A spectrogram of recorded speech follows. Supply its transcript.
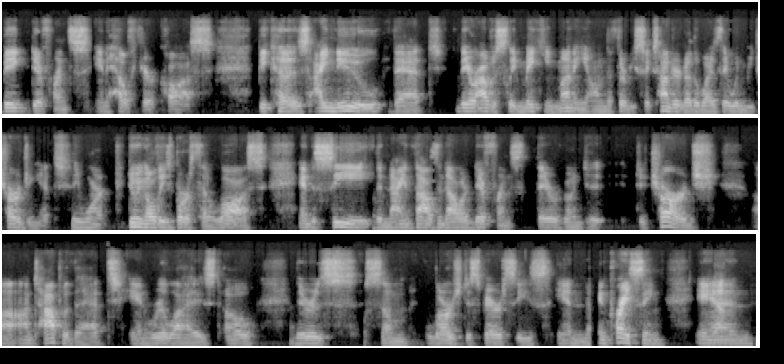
big difference in healthcare costs because I knew that they were obviously making money on the 3600 otherwise they wouldn't be charging it. They weren't doing all these births at a loss and to see the $9,000 difference they were going to to charge uh, on top of that and realized, oh, there is some large disparities in in pricing and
